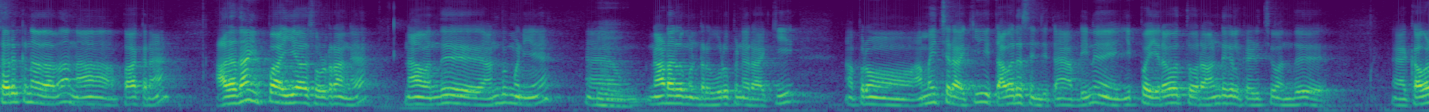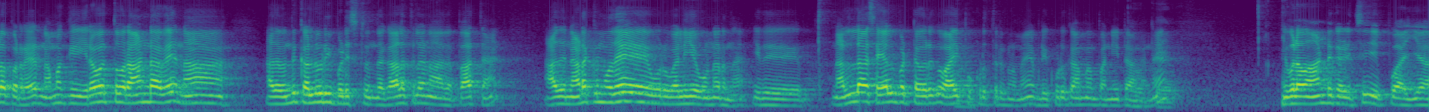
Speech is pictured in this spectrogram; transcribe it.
சறுக்குனதாக தான் நான் பார்க்குறேன் அதை தான் இப்போ ஐயா சொல்கிறாங்க நான் வந்து அன்புமணியை நாடாளுமன்ற உறுப்பினராக்கி அப்புறம் அமைச்சராக்கி தவறு செஞ்சுட்டேன் அப்படின்னு இப்போ இருபத்தோரு ஆண்டுகள் கழித்து வந்து கவலைப்படுறாரு. நமக்கு இருபத்தோரு ஆண்டாவே நான் அதை வந்து கல்லூரி படிச்சுட்டு இருந்த காலத்தில் நான் அதை பார்த்தேன். அது நடக்கும்போதே ஒரு வழியை உணர்ந்தேன். இது நல்லா செயல்பட்டவருக்கு வாய்ப்பு கொடுத்துருக்கணுமே இப்படி கொடுக்காம பண்ணிட்டாங்கன்னு. இவ்வளவு ஆண்டு கழிச்சு இப்போ ஐயா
